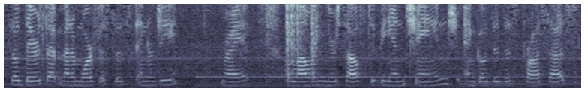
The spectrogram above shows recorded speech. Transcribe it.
So there's that metamorphosis energy, right? Allowing yourself to be in change and go through this process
